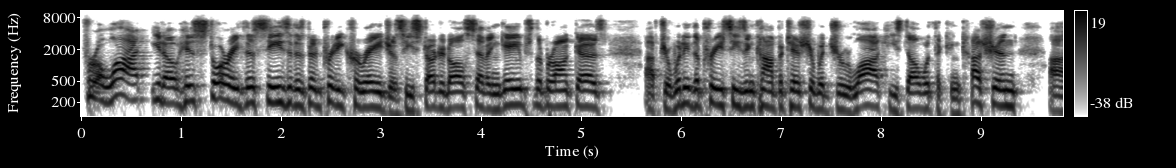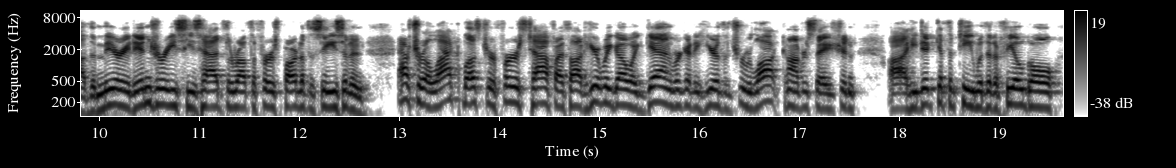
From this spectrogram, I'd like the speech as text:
for a lot, you know, his story this season has been pretty courageous. He started all seven games for the Broncos after winning the preseason competition with Drew Lock. He's dealt with the concussion, uh, the myriad injuries he's had throughout the first part of the season. And after a lackluster first half, I thought, here we go again. We're going to hear the Drew Lock conversation. Uh, he did get the team within a field goal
